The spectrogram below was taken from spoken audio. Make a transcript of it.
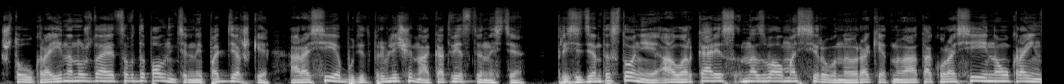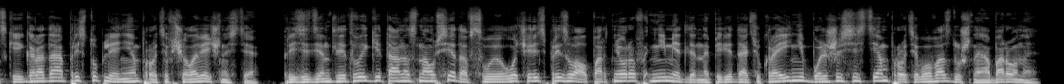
что Украина нуждается в дополнительной поддержке, а Россия будет привлечена к ответственности. Президент Эстонии Аллар Карис назвал массированную ракетную атаку России на украинские города преступлением против человечности. Президент Литвы Гитанас Науседа в свою очередь призвал партнеров немедленно передать Украине больше систем противовоздушной обороны.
